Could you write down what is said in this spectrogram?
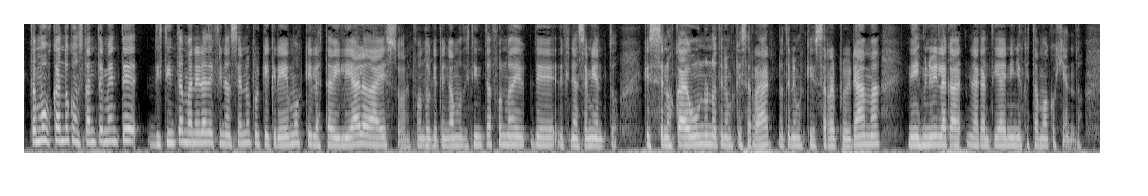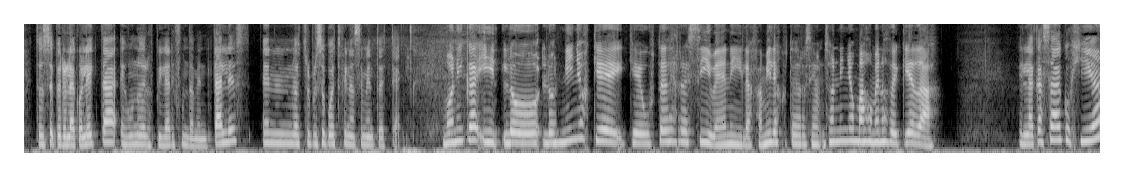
Estamos buscando constantemente distintas maneras de financiarnos porque creemos que la estabilidad la da eso, en el fondo que tengamos distintas formas de, de- de financiamiento, que si se nos cae uno no tenemos que cerrar, no tenemos que cerrar el programa, ni disminuir la, la cantidad de niños que estamos acogiendo. Entonces, pero la colecta es uno de los pilares fundamentales en nuestro presupuesto de financiamiento de este año. Mónica, y lo- los niños que, que ustedes reciben y las familias que ustedes reciben, ¿son niños más o menos de qué edad? En la casa de acogida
